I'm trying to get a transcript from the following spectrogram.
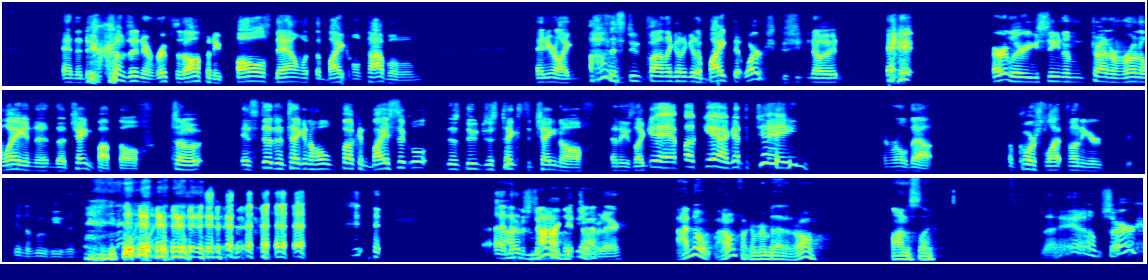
and the dude comes in and rips it off, and he falls down with the bike on top of him, and you're like, oh, this dude finally gonna get a bike that works because you know it. earlier you seen him try to run away and the, the chain popped off. So instead of taking a whole fucking bicycle, this dude just takes the chain off and he's like, Yeah, fuck yeah, I got the chain and rolled out. Of course, a lot funnier in the movie than I noticed nah, the crickets over there. I don't. I don't fucking remember that at all. Honestly, Damn, sir.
